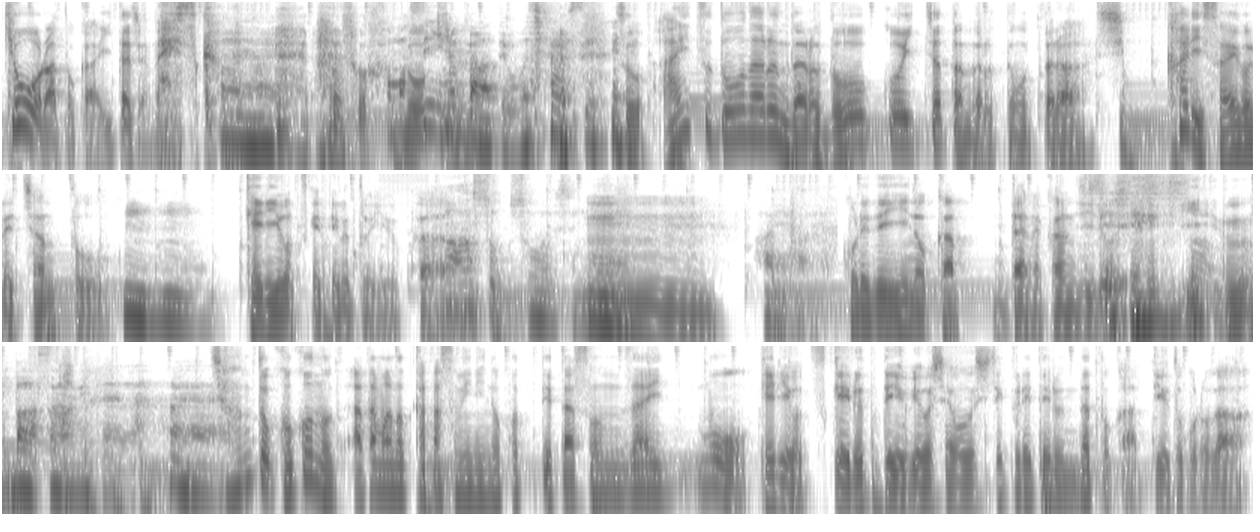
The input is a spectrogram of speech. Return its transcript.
キョーラとかいたじゃないですか。はいはい、あのかませ犬かなって思っちゃいますよね。そうあいつどうなるんだろう？どこ行っちゃったんだろうって思ったらしっかり最後でちゃんとうんうん。蹴りをつけてるというあかあ、そうそうですうね。んはいはい。これでいいのかみたいな感じでばあさんみたいな。はいはい。ちゃんとここの頭の片隅に残ってた存在も蹴りをつけるっていう描写をしてくれてるんだとかっていうところが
